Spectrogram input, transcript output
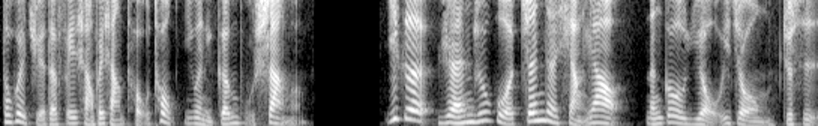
都会觉得非常非常头痛，因为你跟不上啊。一个人如果真的想要，能够有一种就是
